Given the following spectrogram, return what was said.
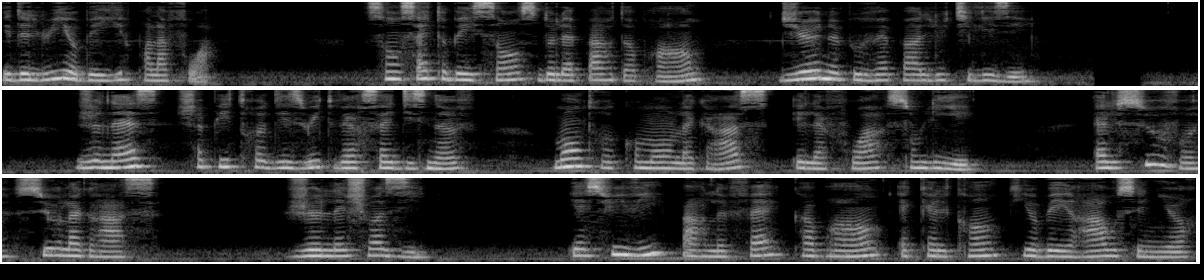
et de lui obéir par la foi. Sans cette obéissance de la part d'Abraham, Dieu ne pouvait pas l'utiliser. Genèse chapitre 18 verset 19 montre comment la grâce et la foi sont liées. Elle s'ouvre sur la grâce. Je l'ai choisi. Est suivie par le fait qu'Abraham est quelqu'un qui obéira au Seigneur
